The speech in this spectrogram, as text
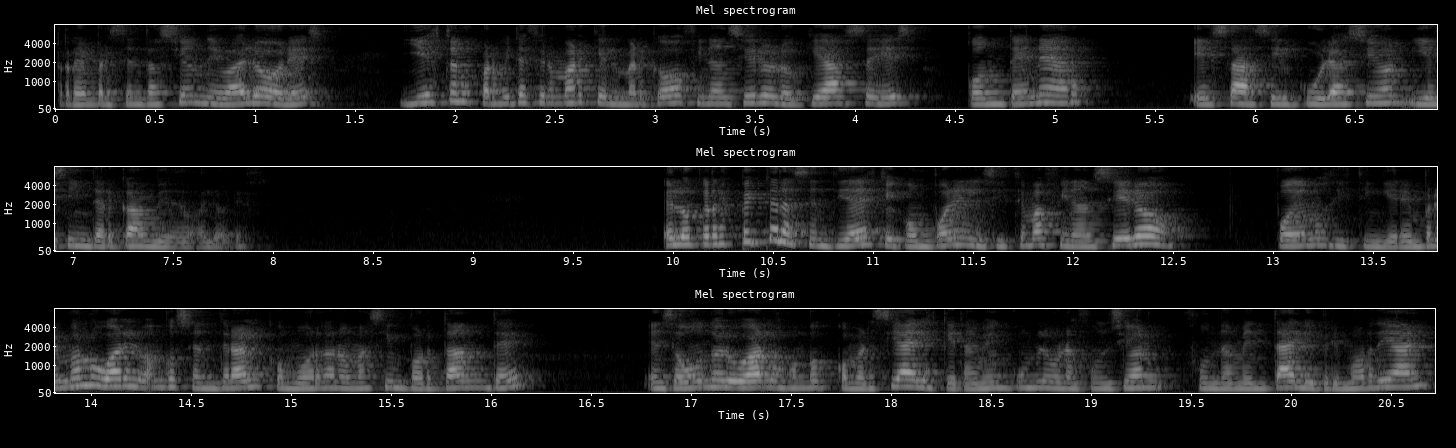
representación de valores y esto nos permite afirmar que el mercado financiero lo que hace es contener esa circulación y ese intercambio de valores. En lo que respecta a las entidades que componen el sistema financiero, podemos distinguir en primer lugar el Banco Central como órgano más importante, en segundo lugar, los bancos comerciales, que también cumplen una función fundamental y primordial.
